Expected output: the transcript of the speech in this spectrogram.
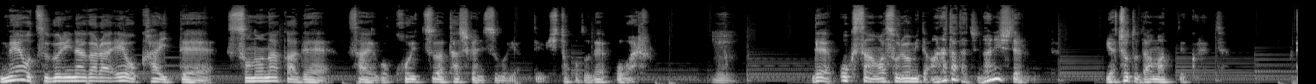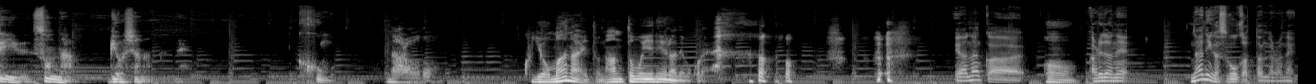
目をつぶりながら絵を描いて、その中で最後、こいつは確かにすごいやっていう一言で終わる。うん。で、奥さんはそれを見て、あなたたち何してるのって。いや、ちょっと黙ってくれて。っていう、そんな描写なんだよね。ふむ。なるほど。読まないと何とも言えねえな、でもこれ。いや、なんか、あれだね。何がすごかったんだろうね。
